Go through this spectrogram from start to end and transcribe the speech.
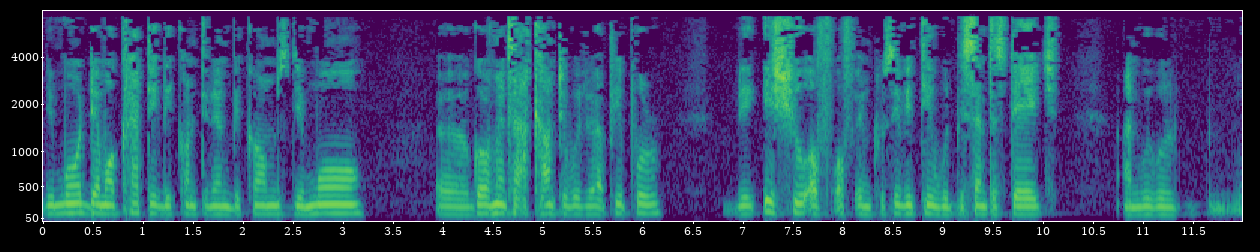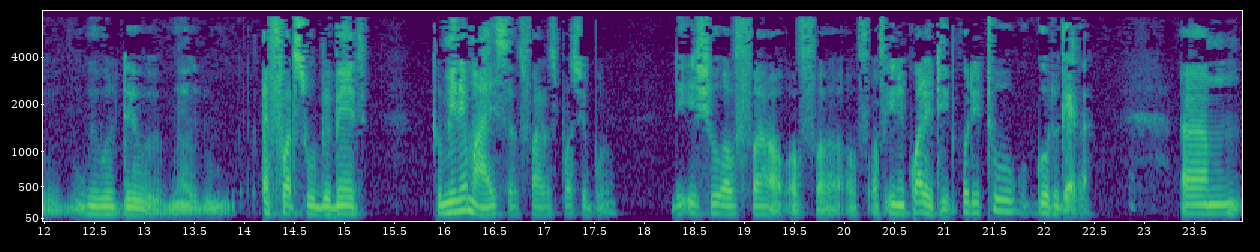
the more democratic the continent becomes, the more uh, governments are accountable to their people, the issue of, of inclusivity would be center stage, and we will we will do, efforts will be made to minimize as far as possible the issue of uh, of, uh, of, of inequality because the two go together. Um,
